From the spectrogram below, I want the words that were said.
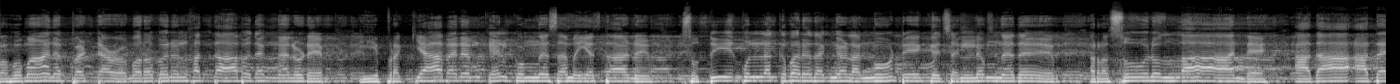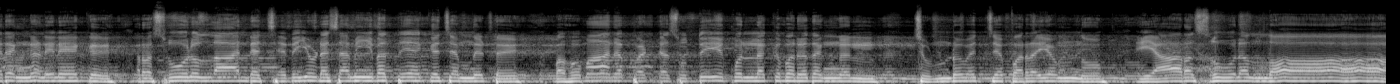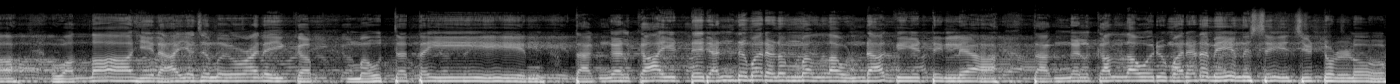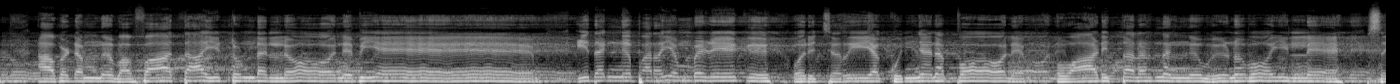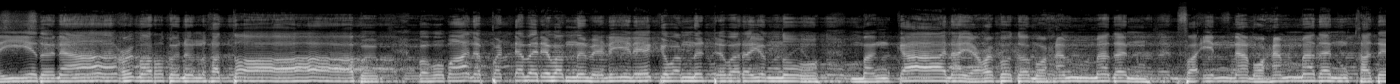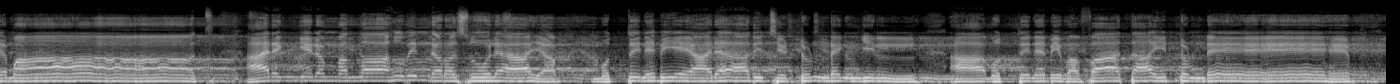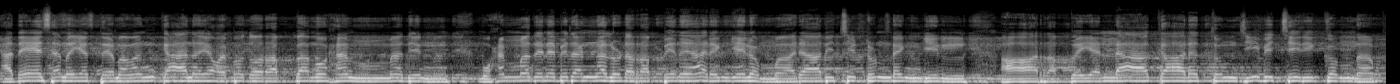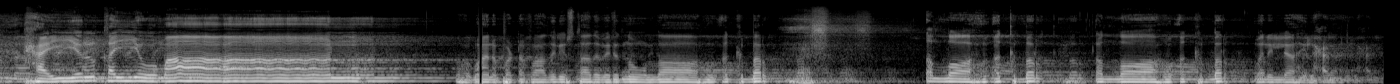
ബഹുമാനപ്പെട്ട ഉമർബുൽ ഖത്താബ് തങ്ങളുടെ ഈ പ്രഖ്യാപനം കേൾക്കുന്ന സമയത്താണ് സുദ്ദീഖുൽ അക്ബർ തങ്ങൾ അങ്ങോട്ടേക്ക് ചെല്ലുന്നത്. റസൂലുള്ളാന്റെ അതാ അതരങ്ങളിലേക്ക് റസൂലുള്ളാന്റെ ചെവിയുടെ സമീപത്തേക്ക് ചെന്നിട്ട് ബഹുമാനപ്പെട്ട സുദ്ദീഖുൽ അക്ബർ തങ്ങൾ ചുണ്ടുവെച്ച് പറയുന്നു യാ റസൂലല്ലാ വല്ലാഹി തങ്ങൾക്കായിട്ട് രണ്ട് മരണം അല്ല ഉണ്ടാക്കിയിട്ടില്ല. തങ്ങൾക്കല്ല ഒരു മരണമേ നിശ്ചയിച്ചിട്ടുള്ളൂ. അവിടെ വഫാത്തായിട്ടുണ്ടല്ലോ നബിയേ. ഇതങ്ങ് പറയുമ്പോഴേക്ക് ഒരു ചെറിയ കുഞ്ഞനെ പോലെ വാടിത്തളർന്നങ്ങ് വീണുപോയില്ലേ? സയ്യിദുനാ ഉമർ ഇബ്നുൽ ഖത്താബ്. ബഹുമാനപ്പെട്ടവര് വന്ന് വെളിയിലേക്ക് വന്നിട്ട് പറയുന്നു മങ്കാന മുഹമ്മദൻ ഫഇന്ന മുഹമ്മദൻ ആരെങ്കിലും അള്ളാഹുവിന്റെ റസൂലായ മുത്തുനബിയെ ആരാധിച്ചിട്ടുണ്ടെങ്കിൽ ആ മുത്തുനബി വഫാത്തായിട്ടുണ്ട്. അതേ സമയത്ത് റബ്ബ മുഹമ്മദിൻ മുഹമ്മദ് നബി തങ്ങളുടെ റബ്ബിനെ ആരെങ്കിലും ആരാധിച്ചിട്ടുണ്ടെങ്കിൽ ആ റബ്ബ് എല്ലാ കാലത്തും ജീവിച്ചിരിക്കുന്ന ഹയ്യുൽ കയ്യുമാൻ ബഹുമാനപ്പെട്ട ഫാദിലി ഉസ്താദ് വരുന്നു. അല്ലാഹു അക്ബർ. അല്ലാഹു അക്ബർ. അല്ലാഹു അക്ബർ. വലില്ലാഹിൽ ഹംദ്.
